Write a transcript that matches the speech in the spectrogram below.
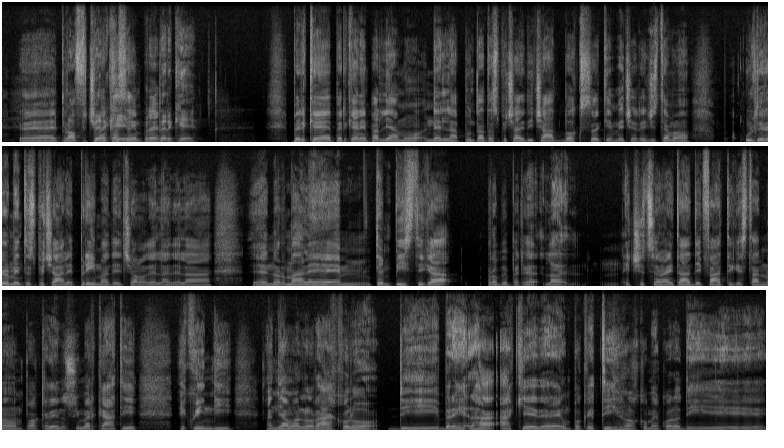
eh, il prof ci becca sempre. Perché? Perché? Perché ne parliamo nella puntata speciale di Chatbox, che invece registriamo ulteriormente speciale prima diciamo, della, della eh, normale mh, mm, tempistica proprio per l'eccezionalità dei fatti che stanno un po' accadendo sui mercati e quindi andiamo all'oracolo di Brera a chiedere un pochettino come quello di eh,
